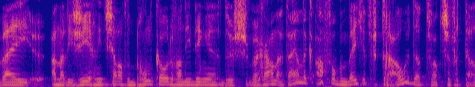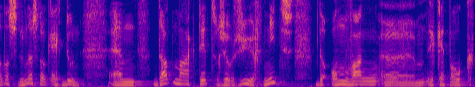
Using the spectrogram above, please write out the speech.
wij analyseren niet zelf de broncode van die dingen. Dus we gaan uiteindelijk af op een beetje het vertrouwen dat wat ze vertellen, dat ze doen, dat ze het ook echt doen. En dat maakt dit zo zuur. Niet de omvang. Uh, ik heb ook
